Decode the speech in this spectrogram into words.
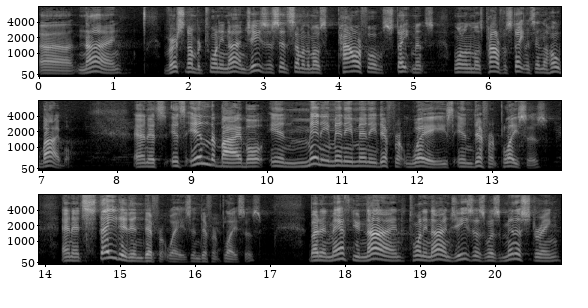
uh, 9, verse number 29. Jesus said some of the most powerful statements, one of the most powerful statements in the whole Bible. And it's, it's in the Bible in many, many, many different ways in different places and it's stated in different ways in different places. But in Matthew 9 29, Jesus was ministering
